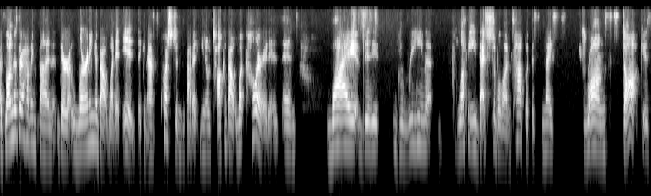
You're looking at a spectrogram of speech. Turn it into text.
as long as they're having fun, they're learning about what it is. They can ask questions about it, you know, talk about what color it is and why the green fluffy vegetable on top with this nice strong stalk is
